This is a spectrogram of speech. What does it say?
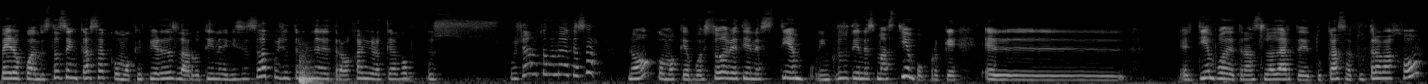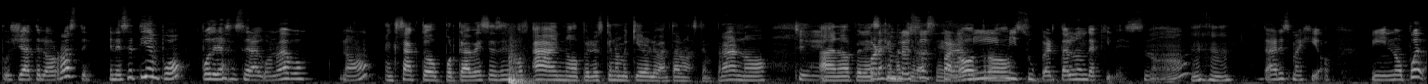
Pero cuando estás en casa como que pierdes la rutina y dices, "Ah, pues yo terminé de trabajar y ahora qué hago?" Pues pues ya no tengo nada que hacer ¿no? Como que pues todavía tienes tiempo, incluso tienes más tiempo, porque el, el tiempo de trasladarte de tu casa a tu trabajo, pues ya te lo ahorraste. En ese tiempo podrías hacer algo nuevo, ¿no? Exacto, porque a veces decimos, ay, no, pero es que no me quiero levantar más temprano. Sí. Ah, no, pero Por es ejemplo, que no eso es para mí mi super talón de Aquiles, ¿no? That is my heel. Y no puedo,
